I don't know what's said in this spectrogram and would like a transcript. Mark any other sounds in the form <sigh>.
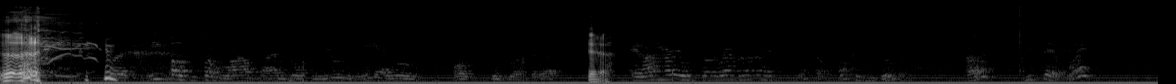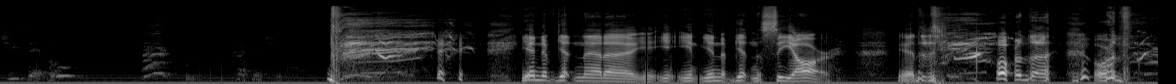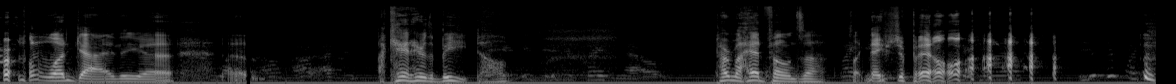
Uh, But he posted something live about him doing some music, and he had a little old studio set up. yeah. And I heard him start rapping. I'm like, what the fuck are you doing? Huh? You said what? She said who? Huh? Cut that shit off. <laughs> you end up getting that. Uh, you, you, you end up getting the CR, yeah, <laughs> or the or the <laughs> or the one guy. The uh, uh, I, I just, I can't hear the beat, dog. it's, it's just crazy how. Turn my headphones up. It's like Dave Chappelle. <laughs>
